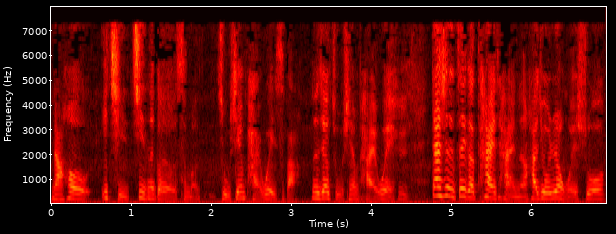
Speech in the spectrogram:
然后一起进那个什么祖先牌位是吧？那叫祖先牌位。是。但是这个太太呢，她就认为说，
